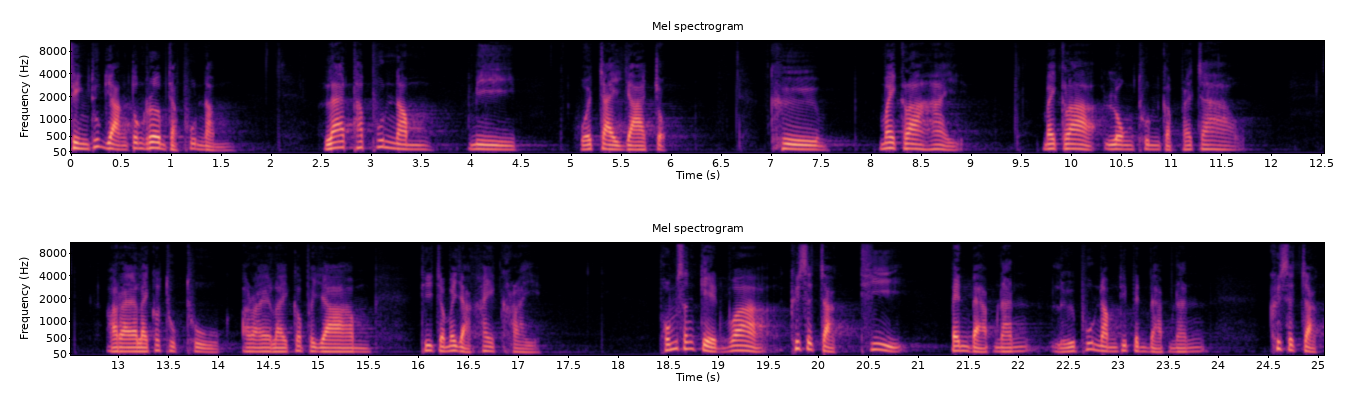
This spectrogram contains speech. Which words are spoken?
สิ่งทุกอย่างต้องเริ่มจากผู้นำและถ้าผู้นำมีหัวใจยาจก คือไม่กล้าให้ ไม่กล้าลงทุนกับพระเจ้า อะไรอะไรก็ถูกถูกอะไรอะไรก็พยายามที่จะไม่อยากให้ใคร ผมสังเกตว่าคริสตจักรที่เป็นแบบนั้น หรือผู้นำที่เป็นแบบนั้น คริสตจักร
